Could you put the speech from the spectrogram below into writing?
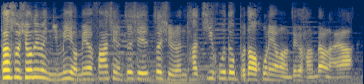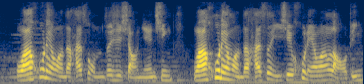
但是兄弟们，你们有没有发现这些这些人他几乎都不到互联网这个行当来啊？玩互联网的还是我们这些小年轻，玩互联网的还是一些互联网老兵，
